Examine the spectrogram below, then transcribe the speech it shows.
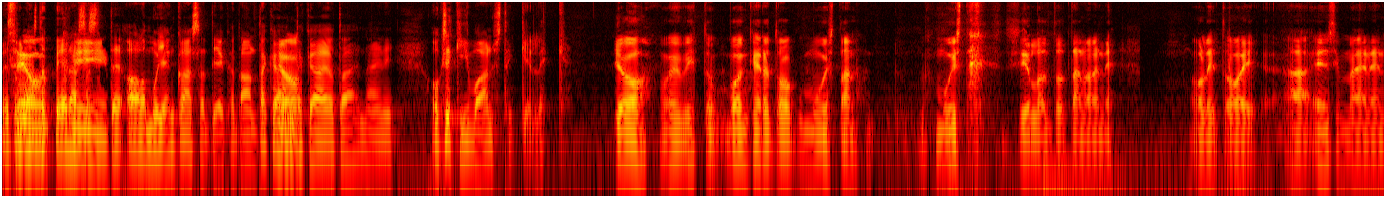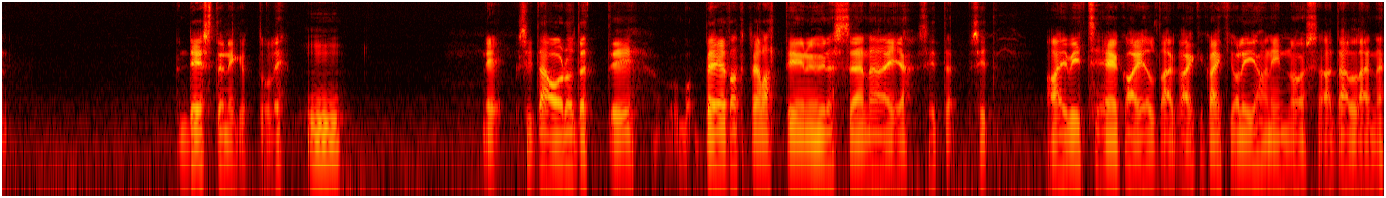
me tullaan perässä niin. sitten almujen kanssa, tiedätkö, antakaa, Joo. antakaa jotain näin, niin onko se kivaa nyt sitten kellekään? Joo, voi vittu, voin kertoa, kun muistan, muistan silloin tota noin, niin oli toi ää, ensimmäinen Destiny, kun tuli, Mm. niin sitä odotettiin, beetat pelattiin yhdessä ja näin, ja sitten, sitten ai vitsi, eka ilta ja kaikki, kaikki oli ihan innoissaan ja tällainen.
